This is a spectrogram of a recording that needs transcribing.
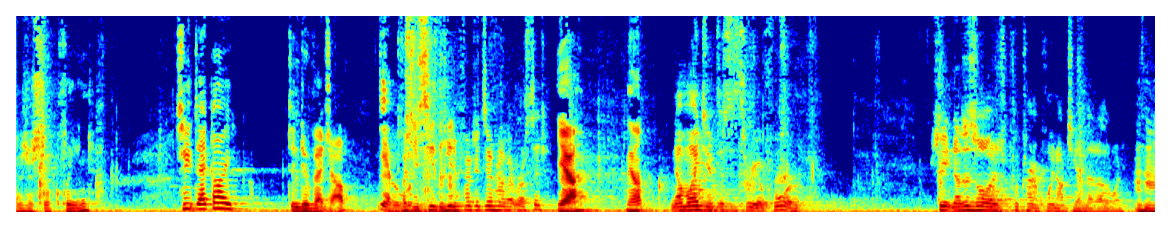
those are still cleaned. See, that guy didn't do a bad job. Yeah, But you see the heat affected too, how that rusted? Yeah. Yeah. Now, mind you, this is 304. See, now this is all I was trying to point out to you on that other one. Mm-hmm.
